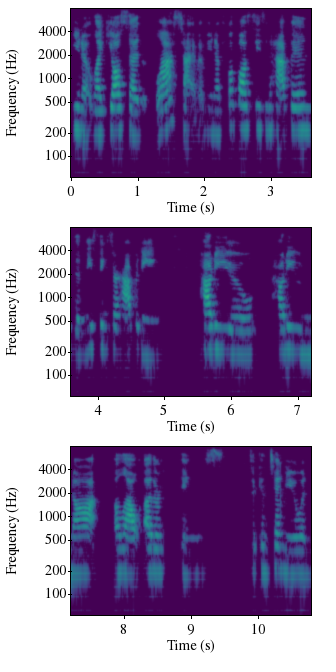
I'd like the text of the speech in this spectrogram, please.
you know, like y'all said last time, I mean, if football season happens and these things are happening, how do you, how do you not allow other things to continue and,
